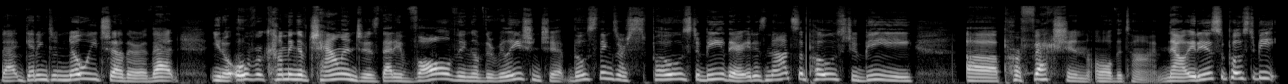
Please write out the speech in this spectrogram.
that getting to know each other, that, you know, overcoming of challenges, that evolving of the relationship. Those things are supposed to be there. It is not supposed to be uh, perfection all the time. Now, it is supposed to be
